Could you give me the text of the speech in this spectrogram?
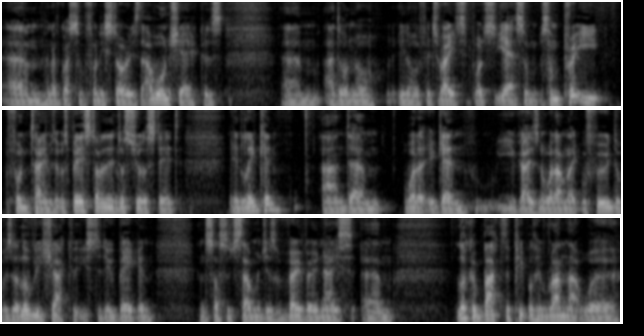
Um, and I've got some funny stories that I won't share because um, I don't know, you know, if it's right. But yeah, some some pretty fun times. It was based on an industrial estate in Lincoln, and um, what again, you guys know what I'm like with food. There was a lovely shack that used to do bacon and sausage sandwiches, very very nice. Um, looking back, the people who ran that were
